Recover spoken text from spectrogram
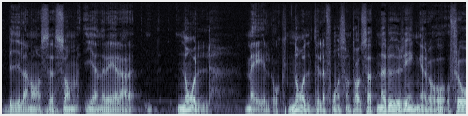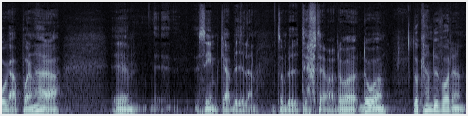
bilannonser som genererar noll mail och noll telefonsamtal. Så att när du ringer och, och frågar på den här eh, Simca-bilen som du är ute efter, då, då, då kan du vara den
